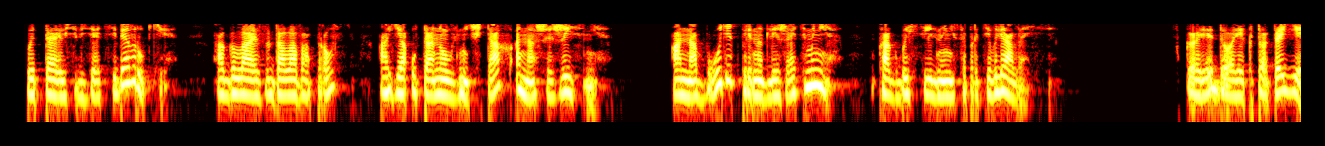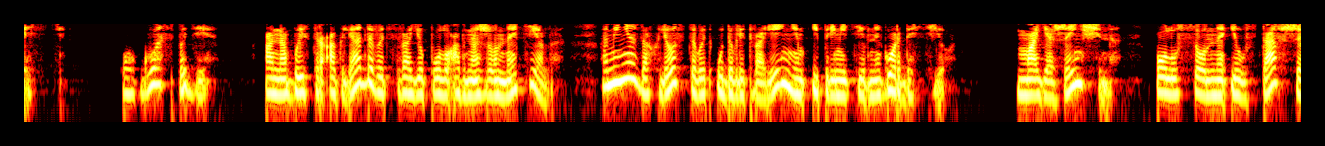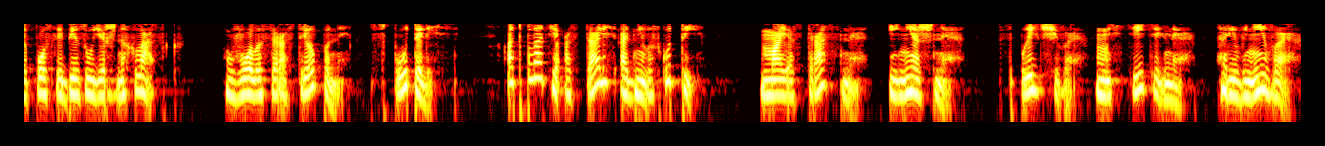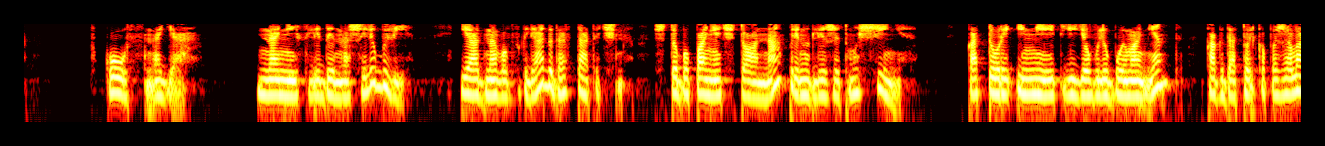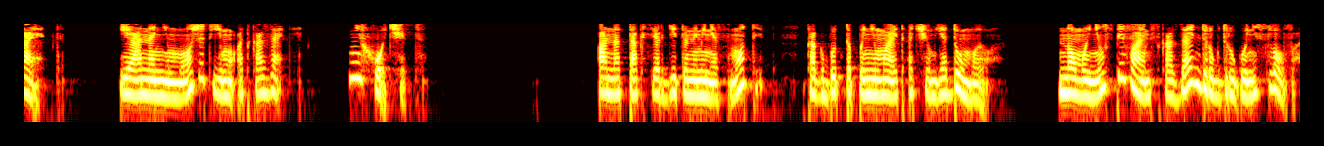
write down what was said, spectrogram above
Пытаюсь взять себя в руки. Аглая задала вопрос, а я утонул в мечтах о нашей жизни. Она будет принадлежать мне — как бы сильно не сопротивлялась. В коридоре кто-то есть. О, Господи! Она быстро оглядывает свое полуобнаженное тело, а меня захлестывает удовлетворением и примитивной гордостью. Моя женщина, полусонная и уставшая после безудержных ласк. Волосы растрепаны, спутались. От платья остались одни лоскуты. Моя страстная и нежная, вспыльчивая, мстительная, ревнивая вкусная. На ней следы нашей любви, и одного взгляда достаточно, чтобы понять, что она принадлежит мужчине, который имеет ее в любой момент, когда только пожелает. И она не может ему отказать, не хочет. Она так сердито на меня смотрит, как будто понимает, о чем я думаю. Но мы не успеваем сказать друг другу ни слова.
